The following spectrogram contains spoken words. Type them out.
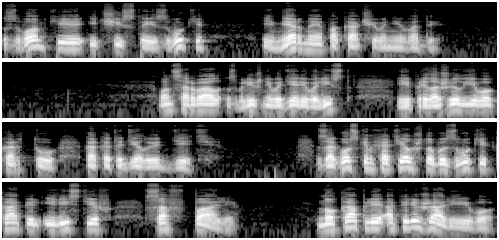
звонкие и чистые звуки и мерное покачивание воды. Он сорвал с ближнего дерева лист и приложил его к рту, как это делают дети. Загоскин хотел, чтобы звуки капель и листьев совпали, но капли опережали его,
